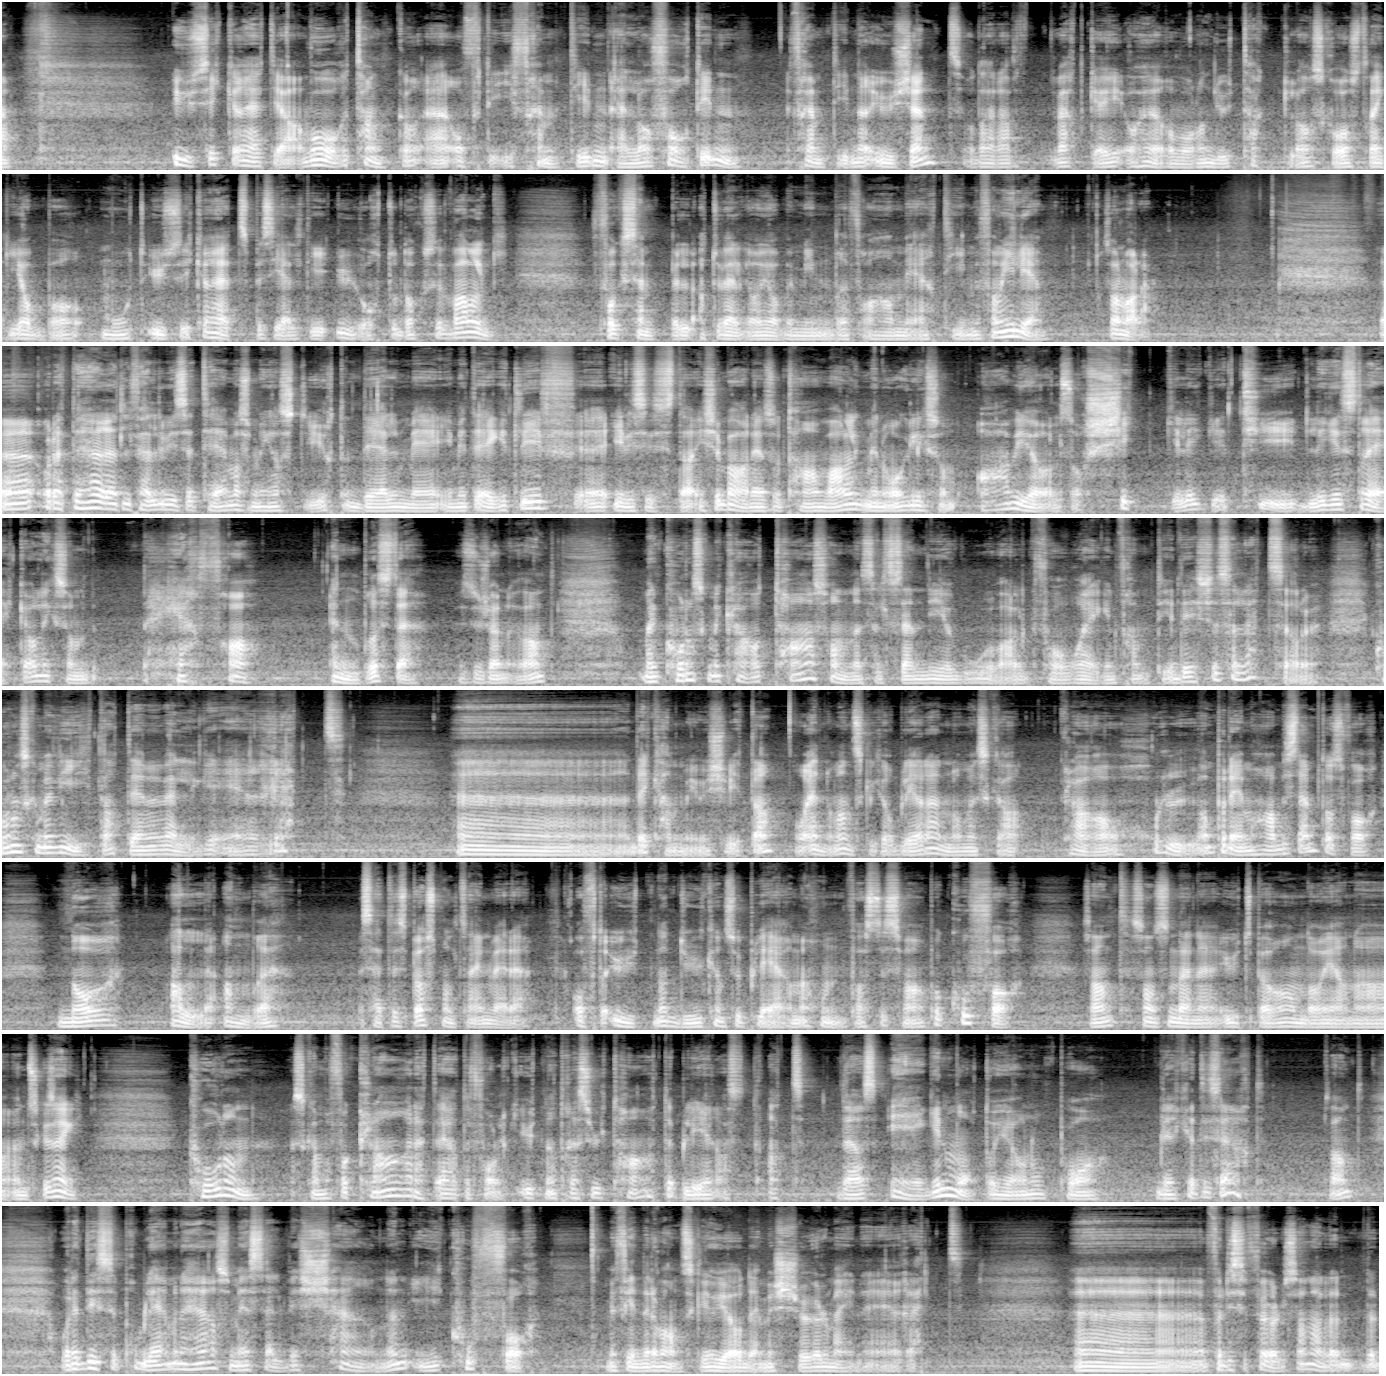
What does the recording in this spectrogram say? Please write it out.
Usikkerhet, ja. Våre tanker er ofte i fremtiden eller fortiden. Fremtiden er ukjent, og da hadde det vært gøy å høre hvordan du takler skråstrek jobber mot usikkerhet, spesielt i uortodokse valg. F.eks. at du velger å jobbe mindre for å ha mer tid med familie. Sånn var det. Uh, og dette her er tilfeldigvis et tema som jeg har styrt en del med i mitt eget liv uh, i det siste. Ikke bare det å ta valg, men òg liksom avgjørelser. Skikkelige, tydelige streker. Liksom Herfra endres det, hvis du skjønner. Sant? Men hvordan skal vi klare å ta sånne selvstendige og gode valg for vår egen framtid? Det er ikke så lett, ser du. Hvordan skal vi vite at det vi velger, er rett? Eh, det kan vi jo ikke vite. Og enda vanskeligere blir det når vi skal klare å holde på det vi har bestemt oss for, når alle andre setter spørsmålstegn ved det. Ofte uten at du kan supplere med håndfaste svar på hvorfor. Sant? Sånn som denne utspørreren da gjerne ønsker seg. Hvordan skal vi forklare dette her til folk uten at resultatet blir at deres egen måte å gjøre noe på blir kritisert? Sant? Og det er disse problemene her som er selve kjernen i hvorfor vi finner det vanskelig å gjøre det vi sjøl mener er rett. Eh, for disse følelsene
